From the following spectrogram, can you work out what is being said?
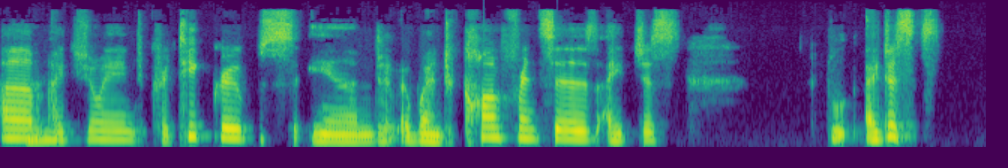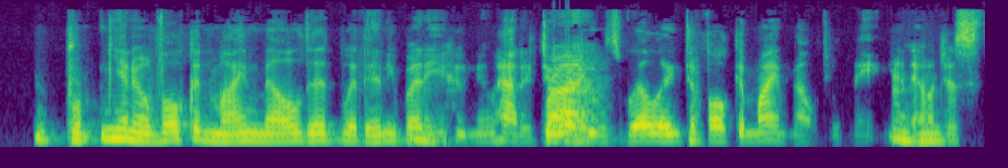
Um, mm-hmm. I joined critique groups and went to conferences. I just, I just you know, Vulcan mind melded with anybody mm. who knew how to do right. it, who was willing to Vulcan mind meld with me, you mm-hmm. know, just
